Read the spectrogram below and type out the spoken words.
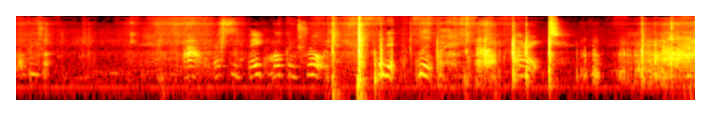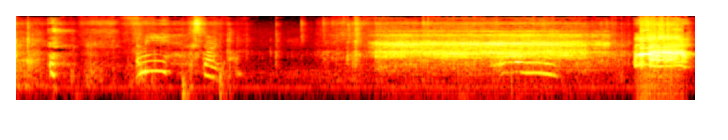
Remote control. Wow, this is a big remote control right. Let me start it off. Oh. Ah.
